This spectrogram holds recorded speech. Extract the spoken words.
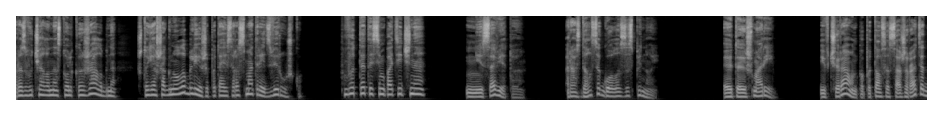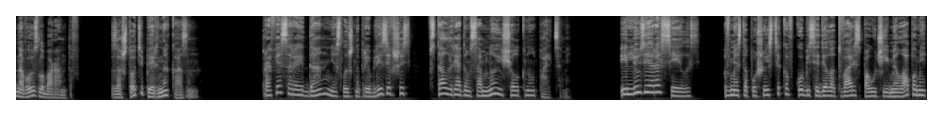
прозвучало настолько жалобно, что я шагнула ближе, пытаясь рассмотреть зверушку. Вот это симпатичная... «Не советую», — раздался голос за спиной. «Это Эшмари. И вчера он попытался сожрать одного из лаборантов, за что теперь наказан». Профессор Эйдан, неслышно приблизившись, встал рядом со мной и щелкнул пальцами. Иллюзия рассеялась. Вместо пушистика в кубе сидела тварь с паучьими лапами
